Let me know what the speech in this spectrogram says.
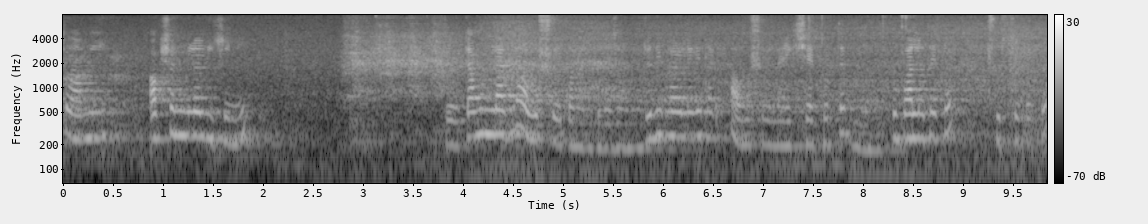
তো আমি অপশানগুলো লিখিনি। তো কেমন লাগল অবশ্যই কমেন্ট করে জানাবেন। যদি ভালো লেগে থাকে অবশ্যই লাইক শেয়ার করতে ভালো খুব ভালো থেকো, সুস্থ থেকো।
